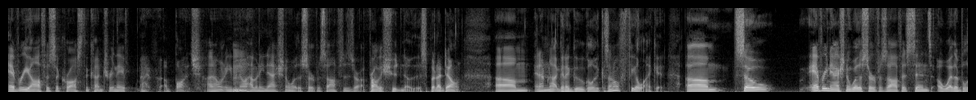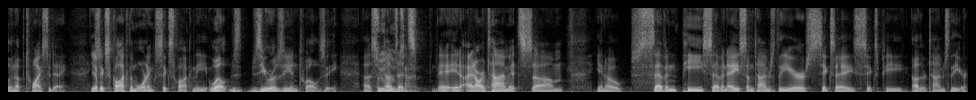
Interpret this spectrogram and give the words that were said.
every office across the country, and they have a bunch. I don't even know how many National Weather Service offices are. I probably should know this, but I don't. Um, and I'm not going to Google it because I don't feel like it. Um, so every National Weather Service office sends a weather balloon up twice a day. Yep. Six o'clock in the morning, six o'clock in the well, zero Z and twelve Z. Uh, sometimes Zulu that's i- at our time. It's um, you know seven P, seven A sometimes of the year, six A, six P other times of the year.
